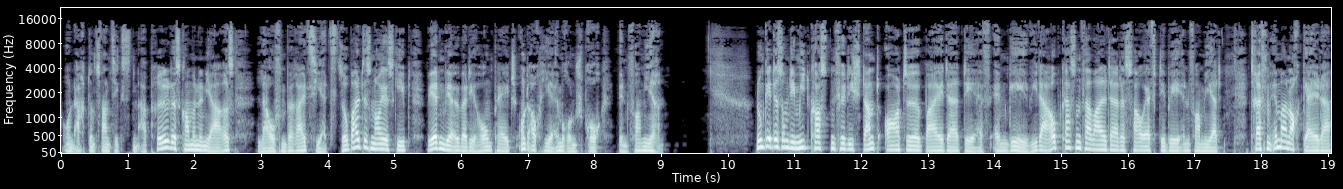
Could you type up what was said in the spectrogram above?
und 28. April des kommenden Jahres laufen bereits jetzt. Sobald es Neues gibt, werden wir über die Homepage und auch hier im Rundspruch informieren. Nun geht es um die Mietkosten für die Standorte bei der DFMG. Wie der Hauptkassenverwalter des VfDB informiert, treffen immer noch Gelder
